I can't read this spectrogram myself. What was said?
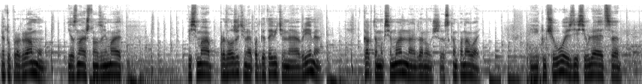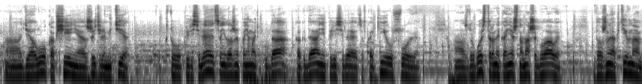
эту программу. Я знаю, что она занимает весьма продолжительное подготовительное время, как-то максимально, Ильдар Нурлович, скомпоновать. И ключевое здесь является э, диалог, общение с жителями, те, кто переселяется, они должны понимать, куда, когда они переселяются, в какие условия. А с другой стороны, конечно, наши главы должны активно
